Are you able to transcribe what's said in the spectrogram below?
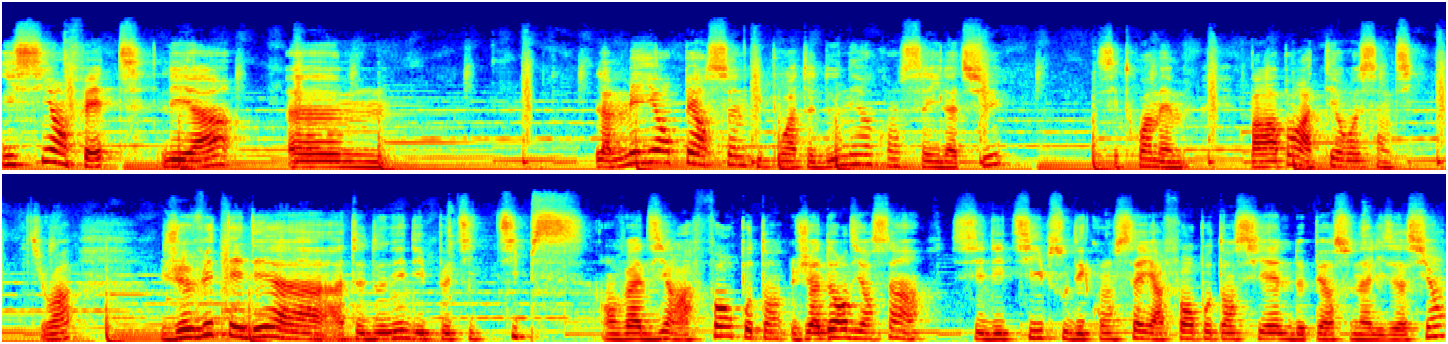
Ici, en fait, Léa, euh, la meilleure personne qui pourra te donner un conseil là-dessus, c'est toi-même, par rapport à tes ressentis. Tu vois, je vais t'aider à, te donner des petits tips, on va dire, à fort potentiel. J'adore dire ça, hein. c'est des tips ou des conseils à fort potentiel de personnalisation.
